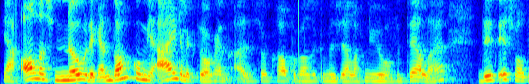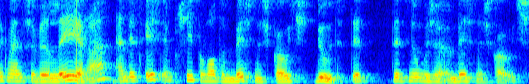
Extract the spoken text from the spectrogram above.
ja, alles nodig. En dan kom je eigenlijk toch, en het is ook grappig als ik het mezelf nu wil vertellen. Dit is wat ik mensen wil leren. En dit is in principe wat een business coach doet. Dit, dit noemen ze een business coach.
